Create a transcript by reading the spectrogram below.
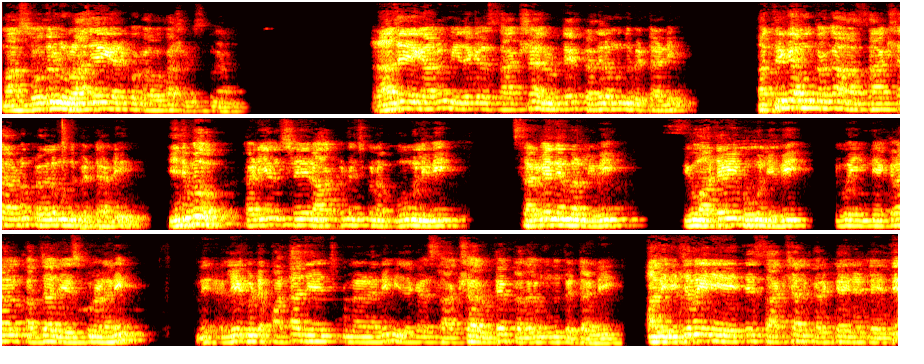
మా సోదరుడు రాజయ్య గారికి ఒక అవకాశం ఇస్తున్నాను. రాజయ్య గారు మీ దగ్గర సాక్ష్యాలు ఉంటే ప్రజల ముందు పెట్టండి. పత్రికాముఖంగా ఆ సాక్ష్యాలను ప్రజల ముందు పెట్టండి. ఇదిగో కడియం శ్రేయర్ ఆక్రమించుకున్న భూములు ఇవి సర్వే నెంబర్లు ఇవి ఇవి అటవీ భూములు ఇవి ఇవి ఇన్ని ఎకరాలు కబ్జా చేసుకున్నాడని లేకుంటే పట్టా చేయించుకున్నాడని మీ దగ్గర సాక్ష్యాలు ఉంటే ప్రజల ముందు పెట్టండి. అవి నిజమైన అయితే సాక్ష్యాలు కరెక్ట్ అయినట్లయితే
